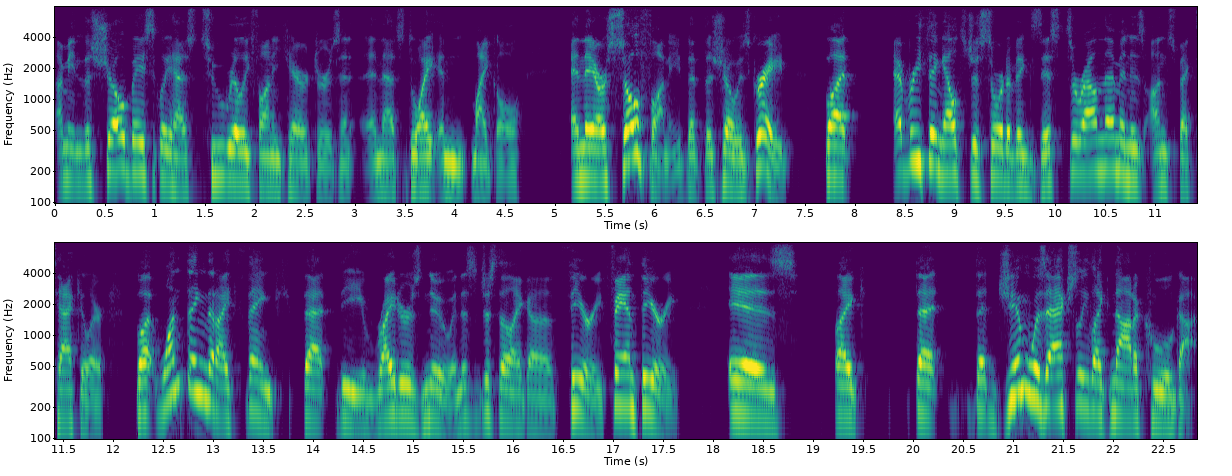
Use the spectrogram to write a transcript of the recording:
I mean the show basically has two really funny characters, and, and that's Dwight and Michael. And they are so funny that the show is great. But everything else just sort of exists around them and is unspectacular. But one thing that I think that the writers knew, and this is just a, like a theory, fan theory, is like that that Jim was actually like not a cool guy.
